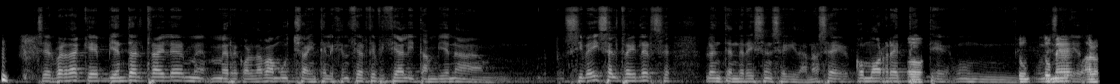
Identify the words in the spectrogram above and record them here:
Sí, es verdad que viendo el tráiler me, me recordaba mucho a inteligencia artificial y también a... Si veis el tráiler se- lo entenderéis enseguida, no sé cómo repite un, Tú, un tú me- a.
